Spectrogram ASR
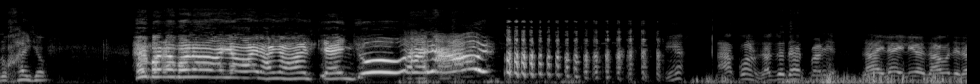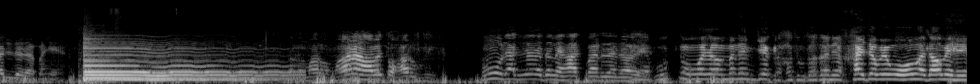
તો ખાઈ જાઓ હે મારા મારા આયા આયા આયા આયા ક્યાં જો આયા આ કોણ? રાજુ દાદા હાથ પાડે? લાઈ લાઈ લેવા જાવ દે રાજુ દાદા પાસે તમે મારો માણા આવે તો સારું હું રાજુ દાદા તમે હાથ પાડતા હવે. ભૂતનો અવાજ આવે મને એમ કે રાજુ દાદાને ખાઈ જાવ એવો અવાજ આવે છે.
